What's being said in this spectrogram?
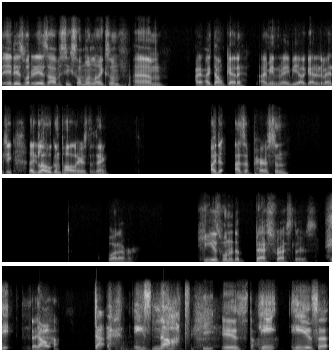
it is what it is. Obviously, someone likes him. Um, I, I don't get it. I mean, maybe I'll get it eventually. Like Logan Paul. Here's the thing. I as a person, whatever. He is one of the best wrestlers. He no, have. that, he's not. He is though. He he is a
